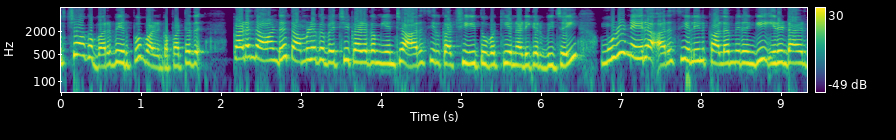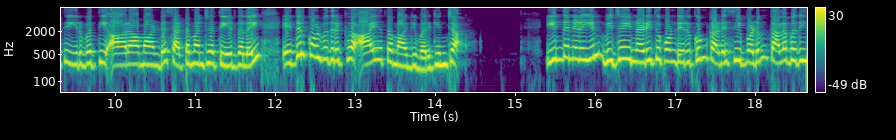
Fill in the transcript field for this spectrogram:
உற்சாக வரவேற்பு வழங்கப்பட்டது. கடந்த ஆண்டு தமிழக வெற்றி கழகம் என்ற அரசியல் கட்சியை துவக்கிய நடிகர் விஜய் முழு நேர அரசியலில் களமிறங்கி இரண்டாயிரத்தி இருபத்தி ஆறாம் ஆண்டு சட்டமன்ற தேர்தலை எதிர்கொள்வதற்கு ஆயத்தமாகி வருகின்றார். இந்த நிலையில் விஜய் நடித்து கொண்டிருக்கும் கடைசி படம் தளபதி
